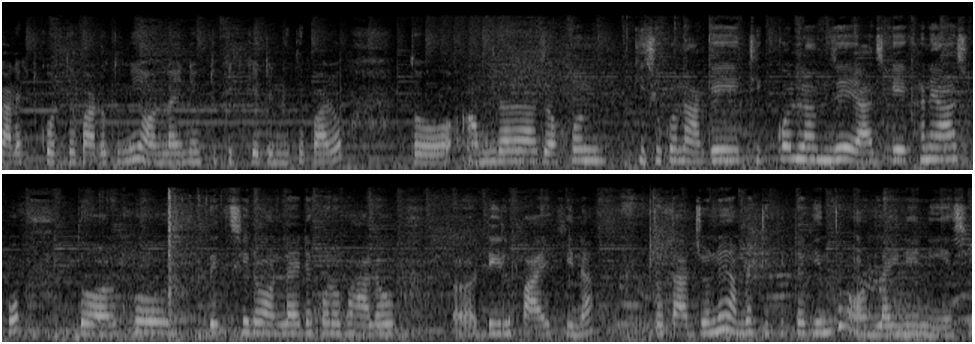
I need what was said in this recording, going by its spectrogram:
কালেক্ট করতে পারো তুমি, অনলাইনেও টিকিট কেটে নিতে পারো। তো আমরা যখন কিছুক্ষণ আগেই ঠিক করলাম যে আজকে এখানে আসব, তো অর্ঘ দেখছিল অনলাইনে কোনো ভালো ডিল পায় কি না তো তার জন্যই আমরা টিকিটটা কিন্তু অনলাইনে নিয়েছি।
